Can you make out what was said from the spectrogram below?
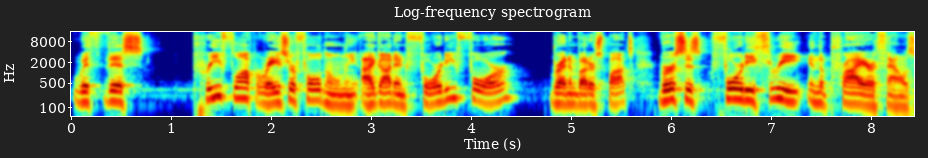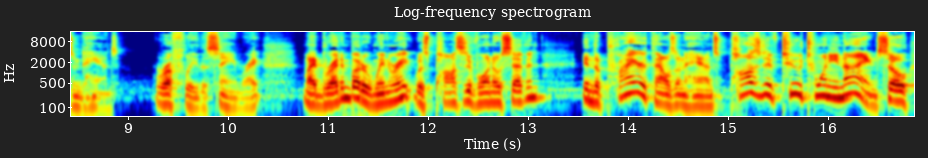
with this pre-flop raise or fold only, I got in 44 bread and butter spots versus 43 in the prior thousand hands. Roughly the same, right? My bread and butter win rate was positive 107. In the prior thousand hands, positive 229. So,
